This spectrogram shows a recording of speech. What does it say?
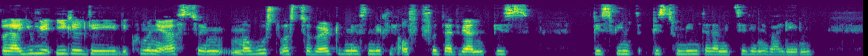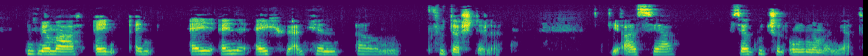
oder junge Igel, die, die kommen ja erst so im August was zur Welt und müssen wirklich aufgefuttert werden bis, bis, Winter, bis zum Winter, damit sie den überleben. Und wir haben auch ein, ein, eine Eichhörnchen-Futterstelle. Ähm, die auch sehr, sehr gut schon angenommen wird.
